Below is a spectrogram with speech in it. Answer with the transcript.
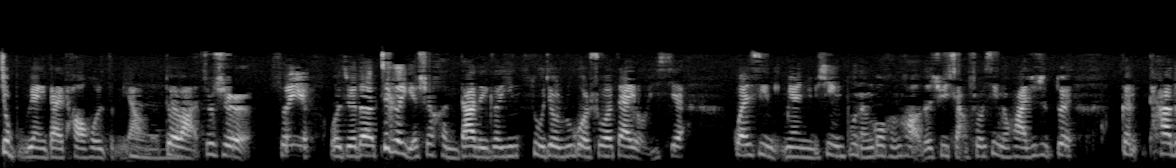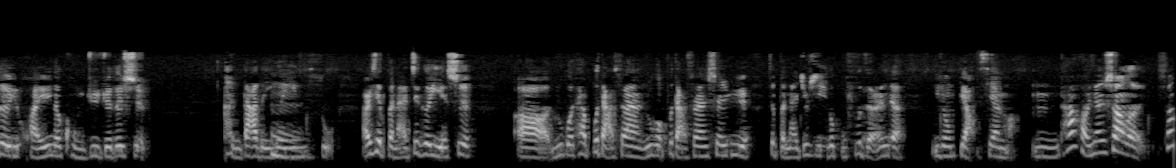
就不愿意戴套或者怎么样的，对吧？就是，所以我觉得这个也是很大的一个因素。就如果说在有一些关系里面，女性不能够很好的去享受性的话，就是对跟她对于怀孕的恐惧，绝对是很大的一个因素。而且本来这个也是，呃，如果她不打算，如果不打算生育，这本来就是一个不负责任的。一种表现嘛，嗯，她好像上了上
